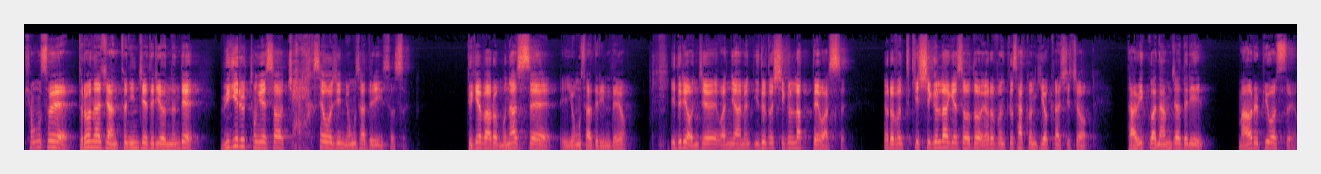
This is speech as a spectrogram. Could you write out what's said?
평소에 드러나지 않던 인재들이었는데 위기를 통해서 쫙 세워진 용사들이 있었어요. 그게 바로 문하세 용사들인데요. 이들이 언제 왔냐 하면 이들도 시글락 때 왔어요. 여러분 특히 시글락에서도 여러분 그 사건 기억하시죠? 다윗과 남자들이 마을을 비웠어요.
